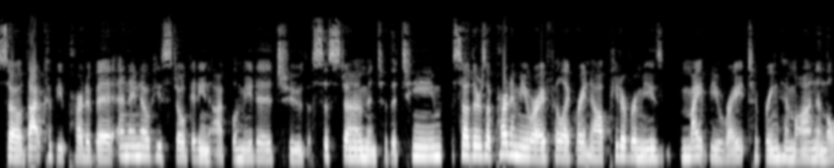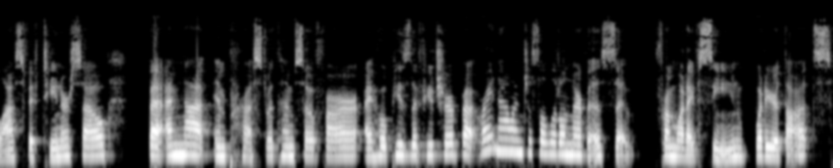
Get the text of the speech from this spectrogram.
So that could be part of it. And I know he's still getting acclimated to the system and to the team. So there's a part of me where I feel like right now Peter Vermes might be right to bring him on in the last 15 or so. But I'm not impressed with him so far. I hope he's the future. But right now, I'm just a little nervous from what I've seen. What are your thoughts?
